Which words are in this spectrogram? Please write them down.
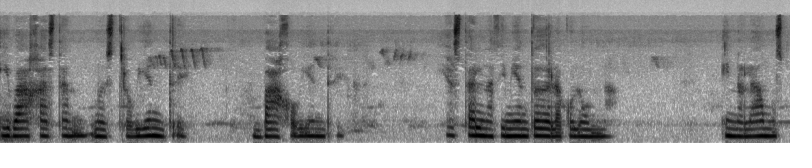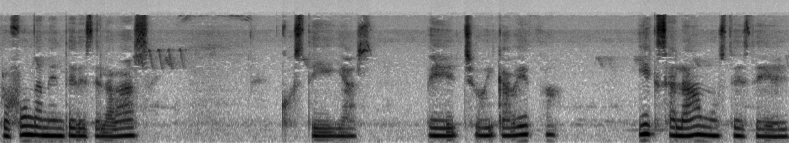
y baja hasta nuestro vientre, bajo vientre hasta el nacimiento de la columna. Inhalamos profundamente desde la base, costillas, pecho y cabeza y exhalamos desde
